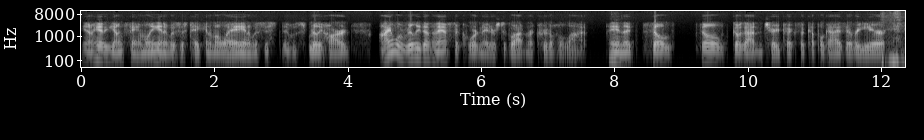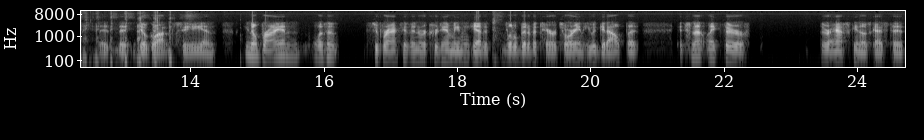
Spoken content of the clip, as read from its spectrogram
You know, he had a young family, and it was just taking him away, and it was just it was really hard. Iowa really doesn't ask their coordinators to go out and recruit a whole lot. I mean, that Phil Phil goes out and cherry picks a couple guys every year that, that he'll go out and see, and you know, Brian wasn't super active in recruiting. I mean, he had a little bit of a territory, and he would get out, but it's not like they're they're asking those guys to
